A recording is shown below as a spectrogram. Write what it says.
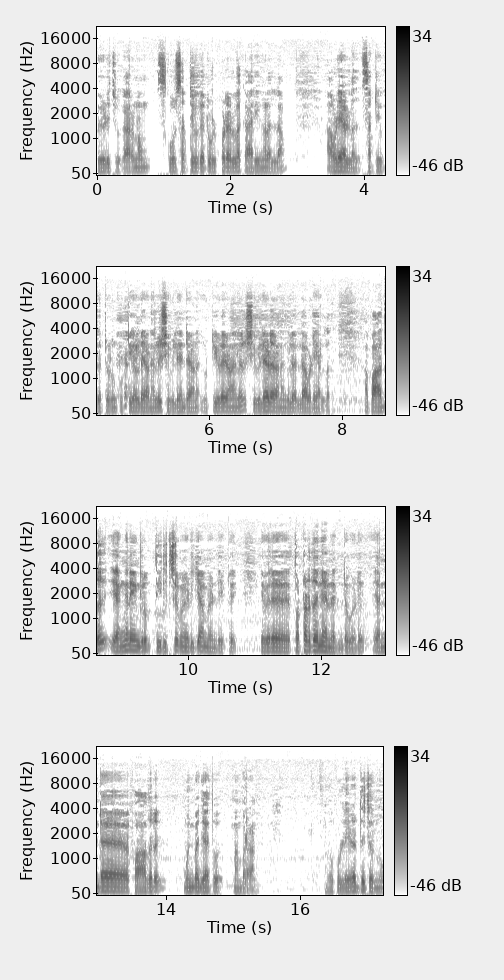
പേടിച്ചു. കാരണം സ്കൂൾ സർട്ടിഫിക്കറ്റ് ഉൾപ്പെടെയുള്ള കാര്യങ്ങളെല്ലാം അവിടെയുള്ളത് സർട്ടിഫിക്കറ്റുകളും കുട്ടികളുടെ ആണെങ്കിലും ഷിവിലേന്റെ ആണ് കുട്ടിയുടെ ആണെങ്കിലും ഷിവിലയുടെ ആണെങ്കിലും എല്ലാം അവിടെയുള്ളത് അപ്പോൾ അത് എങ്ങനെയെങ്കിലും തിരിച്ച് മേടിക്കാൻ വേണ്ടിയിട്ട് ഇവർ തൊട്ടടുത്ത് തന്നെയാണ് എന്റെ വീട്. എന്റെ ഫാദർ മുൻ പഞ്ചായത്ത് മെമ്പറാണ്. അപ്പോൾ പുള്ളിയുടെ അടുത്ത് ചെന്നു.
